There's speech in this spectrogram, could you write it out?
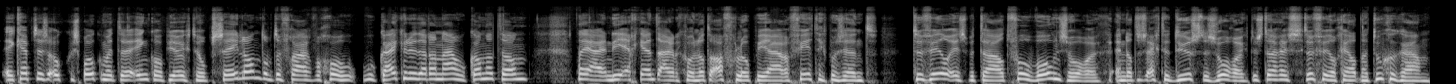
Ik heb dus ook gesproken met de inkoop Jeugdhulp Zeeland om te vragen van, goh, hoe kijken jullie daar dan naar? Hoe kan dat dan? Nou ja, en die erkent eigenlijk gewoon dat de afgelopen jaren 40% te veel is betaald voor woonzorg. En dat is echt de duurste zorg. Dus daar is te veel geld naartoe gegaan.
